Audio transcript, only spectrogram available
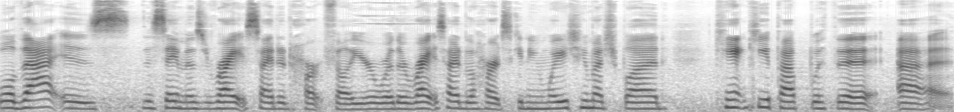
well, that is the same as right sided heart failure, where the right side of the heart's getting way too much blood, can't keep up with the uh,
